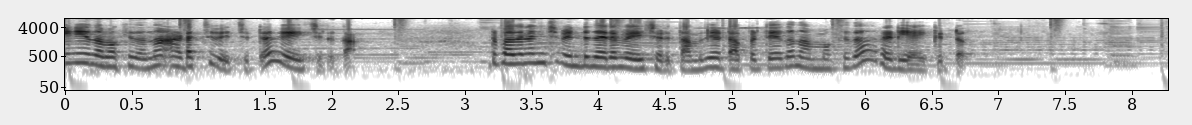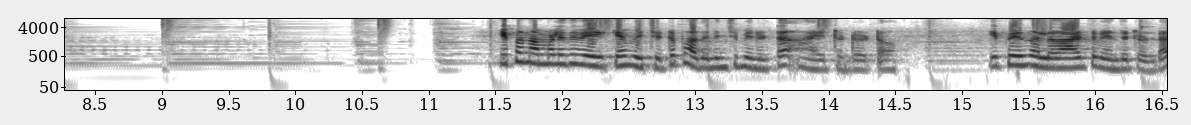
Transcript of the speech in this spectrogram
ഇനി നമുക്കിതൊന്ന് അടച്ച് വെച്ചിട്ട് വേവിച്ചെടുക്കാം. ഒരു പതിനഞ്ച് മിനിറ്റ് നേരം വേവിച്ചെടുത്താൽ മതി കേട്ടോ. അപ്പോഴത്തേക്ക് നമുക്കിത് റെഡിയായി കിട്ടും. ഇപ്പം നമ്മളിത് വേവിക്കാൻ വെച്ചിട്ട് പതിനഞ്ച് മിനിറ്റ് ആയിട്ടുണ്ട് കേട്ടോ. ഇപ്പോൾ ഇത് നല്ലതായിട്ട് വെന്തിട്ടുണ്ട്.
